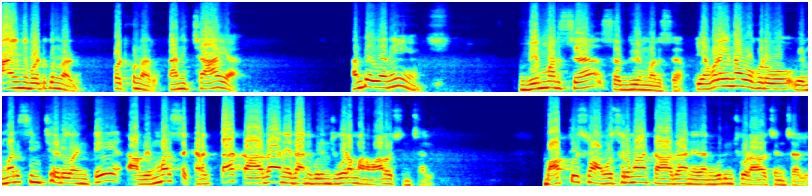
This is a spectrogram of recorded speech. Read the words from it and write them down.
ఆయన్ని పట్టుకున్నాడు. పట్టుకున్నారు. కానీ ఛాయ. అంతేగాని విమర్శ సద్విమర్శ. ఎవడైనా ఒకడు విమర్శించాడు అంటే ఆ విమర్శ కరెక్టా కాదా అనే దాని గురించి కూడా మనం ఆలోచించాలి. బాప్తిస్వం అవసరమా కాదా అనే దాని గురించి కూడా ఆలోచించాలి.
